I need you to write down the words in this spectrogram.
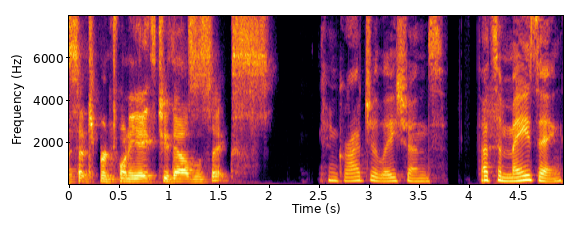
September 28th, 2006. Congratulations. That's amazing.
